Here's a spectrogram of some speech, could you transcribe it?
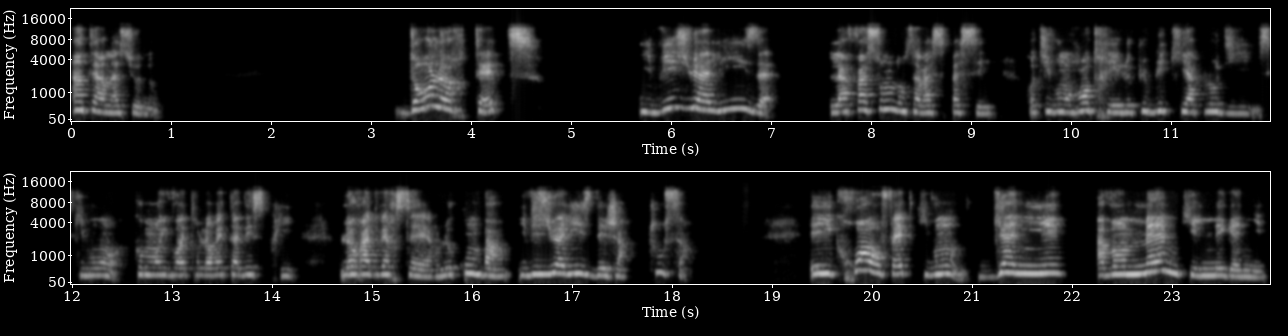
internationaux dans leur tête, ils visualisent la façon dont ça va se passer. Quand ils vont rentrer, le public qui applaudit, ce vont, comment ils vont être leur état d'esprit, leur adversaire, le combat. Ils visualisent déjà tout ça. Et ils croient au fait qu'ils vont gagner avant même qu'ils n'aient gagné.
